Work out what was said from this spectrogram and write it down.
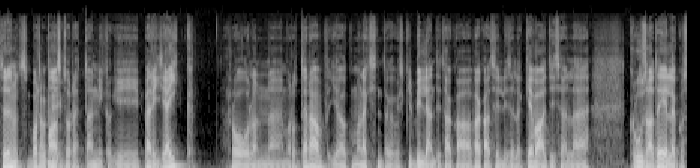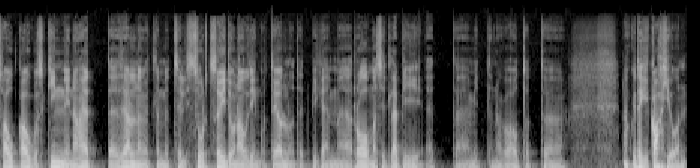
selles mõttes sportmaastur okay., et ta on ikkagi päris jäik, rool on äh, maru terav ja kui ma läksin temaga kuskil Viljandi taga väga sellisele kevadisele kruusateele, kus auk augus kinni, noh et seal nagu ütleme, et sellist suurt sõidunaudingut ei olnud, et pigem äh, roomasid läbi, et äh, mitte nagu autot noh, kuidagi kahju on.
